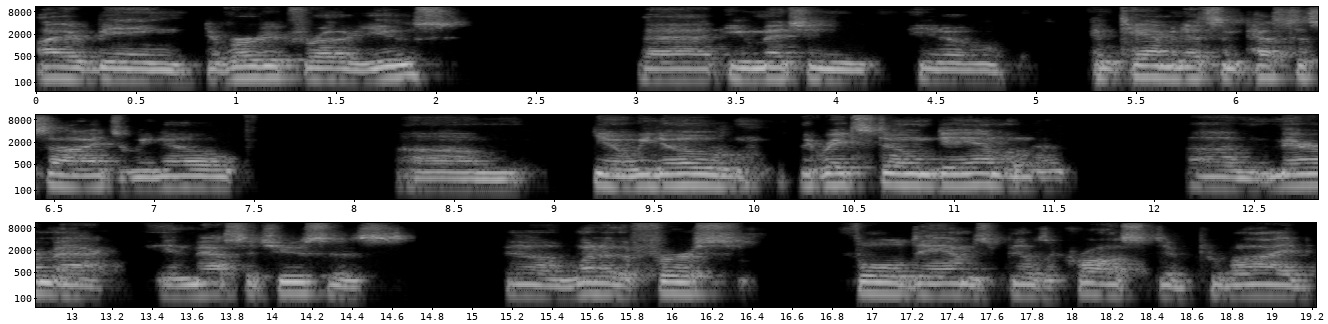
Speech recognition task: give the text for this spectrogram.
either being diverted for other use that you mentioned, you know, contaminants and pesticides. We know um, you know, we know the Great Stone Dam on the um, Merrimack in Massachusetts, uh, one of the first full dams built across to provide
